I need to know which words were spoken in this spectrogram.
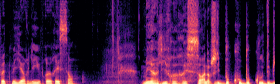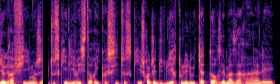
Votre meilleur livre récent? Meilleur livre récent. Alors, je lis beaucoup, beaucoup de biographies. Moi, j'ai tout ce qui est livre historique aussi, tout ce qui. Je crois que j'ai dû lire tous les Louis XIV, les Mazarins, les,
